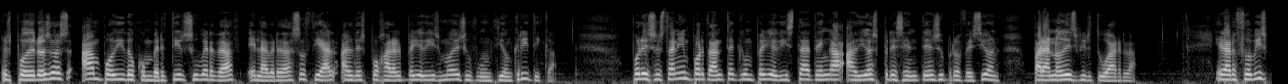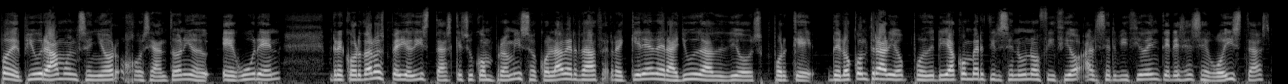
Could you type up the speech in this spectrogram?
los poderosos han podido convertir su verdad en la verdad social al despojar al periodismo de su función crítica. Por eso es tan importante que un periodista tenga a Dios presente en su profesión, para no desvirtuarla. El arzobispo de Piura, Monseñor José Antonio Eguren, recordó a los periodistas que su compromiso con la verdad requiere de la ayuda de Dios, porque, de lo contrario, podría convertirse en un oficio al servicio de intereses egoístas,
